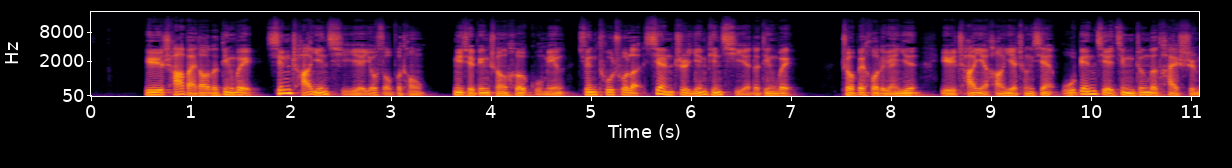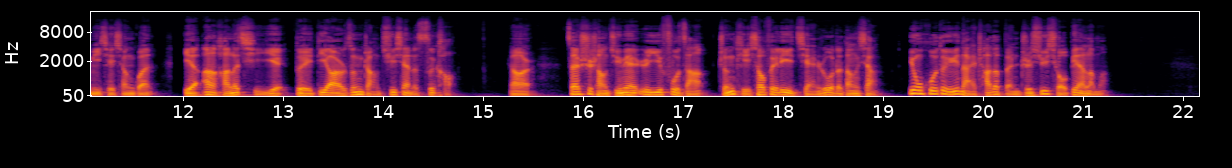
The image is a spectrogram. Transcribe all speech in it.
与茶百道的定位新茶饮企业有所不同，蜜雪冰城和古茗均突出了限制饮品企业的定位。这背后的原因与茶饮行业呈现无边界竞争的态势密切相关，也暗含了企业对第二增长曲线的思考。然而，在市场局面日益复杂、整体消费力减弱的当下，用户对于奶茶的本质需求变了吗？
